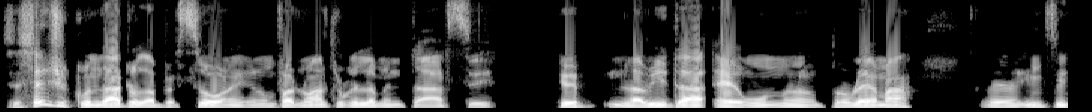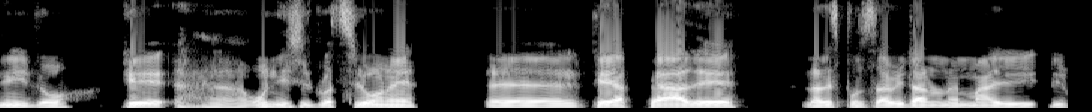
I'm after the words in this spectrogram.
Se sei circondato da persone che non fanno altro che lamentarsi, che la vita è un problema eh, infinito, che eh, ogni situazione eh, che accade la responsabilità non è mai di,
